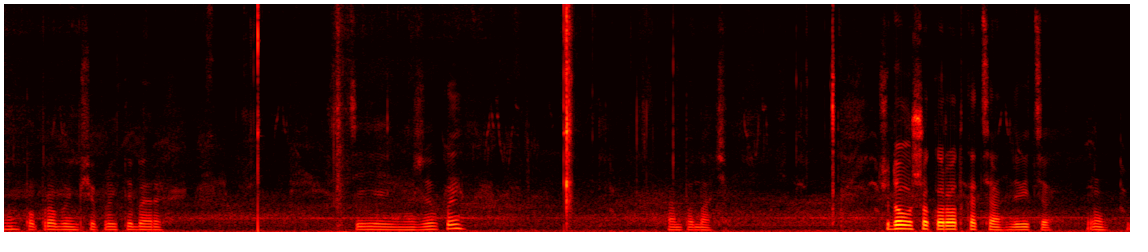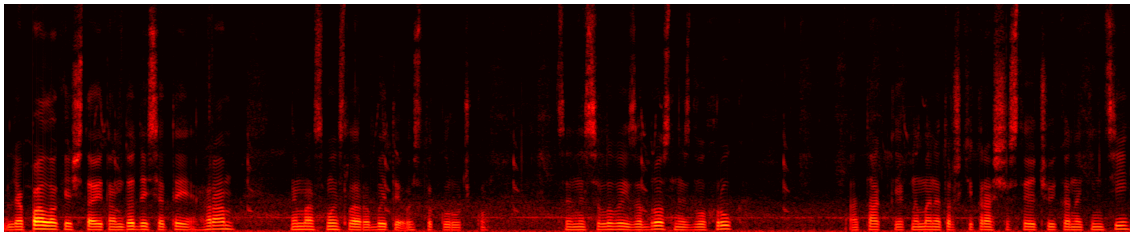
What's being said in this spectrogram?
Ну, попробуємо ще пройти берег з цією наживкою. Там побачимо. Чудово, що коротка ця, дивіться. Ну, для палок я вважаю там до 10 грам нема смисла робити ось таку ручку. Це не силовий заброс, не з двох рук. А так, як на мене, трошки краще стає чуйка на кінці.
